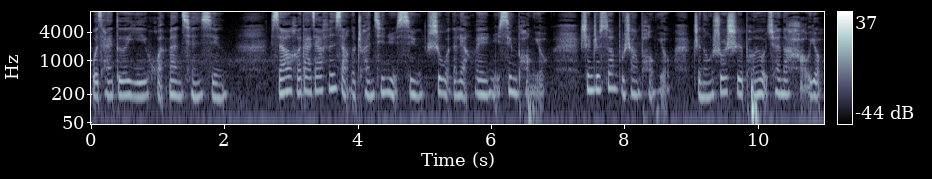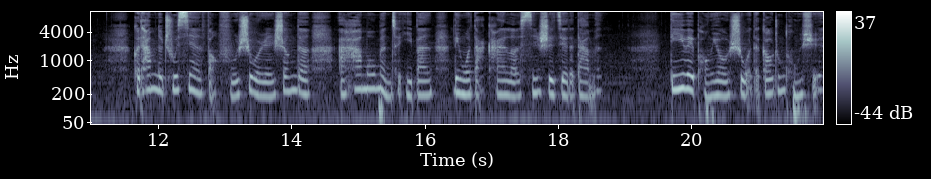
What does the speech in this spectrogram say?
我才得以缓慢前行。想要和大家分享的传奇女性是我的两位女性朋友，甚至算不上朋友，只能说是朋友圈的好友。可他们的出现，仿佛是我人生的 aha moment 一般，令我打开了新世界的大门。第一位朋友是我的高中同学。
